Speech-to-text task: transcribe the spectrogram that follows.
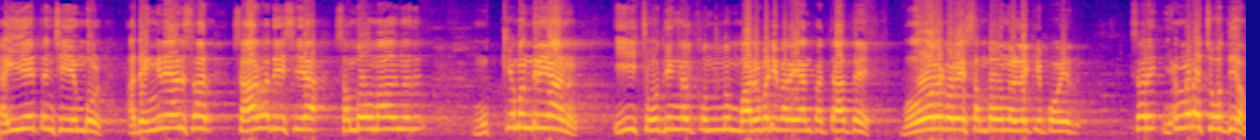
കയ്യേറ്റം ചെയ്യുമ്പോൾ അതെങ്ങനെയാണ് സാർ സാർവദേശീയ സംഭവമാകുന്നത്? മുഖ്യമന്ത്രിയാണ് ഈ ചോദ്യങ്ങൾക്കൊന്നും മറുപടി പറയാൻ പറ്റാത്ത വേറെ കുറെ സംഭവങ്ങളിലേക്ക് പോയത്. സാർ ഞങ്ങളുടെ ചോദ്യം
